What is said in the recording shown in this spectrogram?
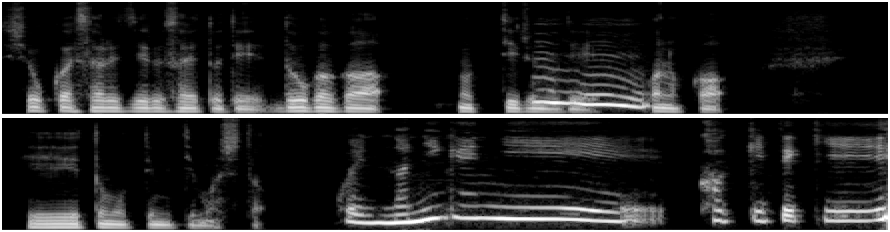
紹介されているサイトで動画が載っているので、うんうん、なかなか、へえと思って見てました。これ何気に画期的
